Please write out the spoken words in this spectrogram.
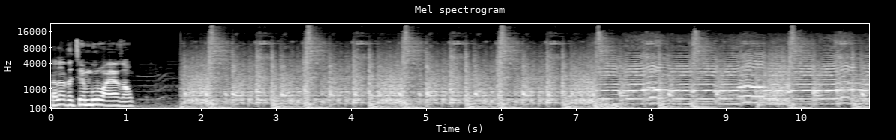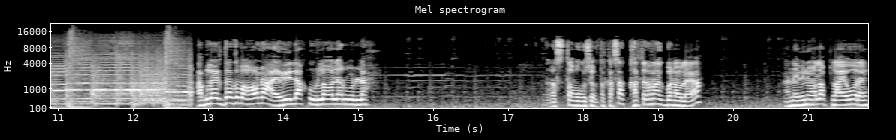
चला आता चेंबूर वाया जाऊ. आपलं एकदाच भाव ना हायवेला कुर्लावाल्या रोडला रस्ता बघू शकता. कसा खतरनाक बनवलाय हा. हा नवीनवाला फ्लायओव्हर आहे.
